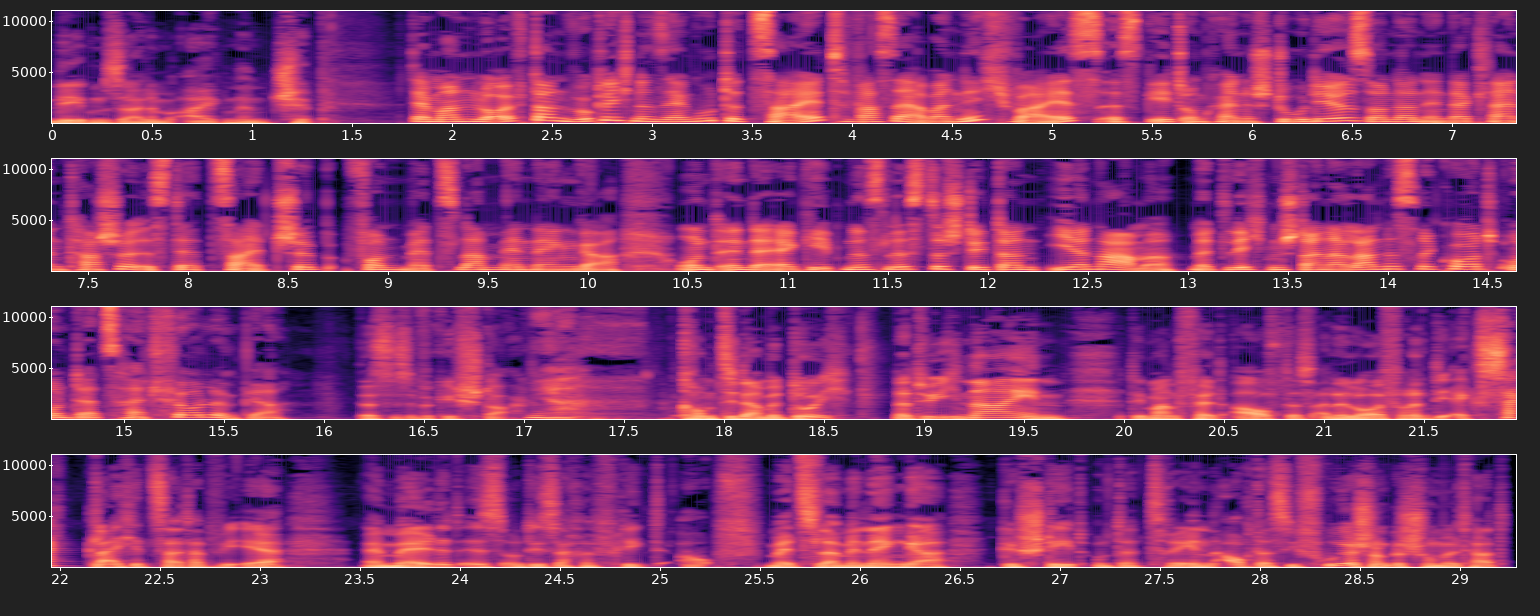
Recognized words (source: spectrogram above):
neben seinem eigenen Chip. Der Mann läuft dann wirklich eine sehr gute Zeit. Was er aber nicht weiß, es geht um keine Studie, sondern in der kleinen Tasche ist der Zeitchip von Metzler Menenga. Und in der Ergebnisliste steht dann ihr Name mit Liechtensteiner Landesrekord und der Zeit für Olympia. Das ist wirklich stark. Ja. Kommt sie damit durch? Natürlich nein. Dem Mann fällt auf, dass eine Läuferin die exakt gleiche Zeit hat wie er. Er meldet es und die Sache fliegt auf. Metzler Menenga gesteht unter Tränen auch, dass sie früher schon geschummelt hat.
